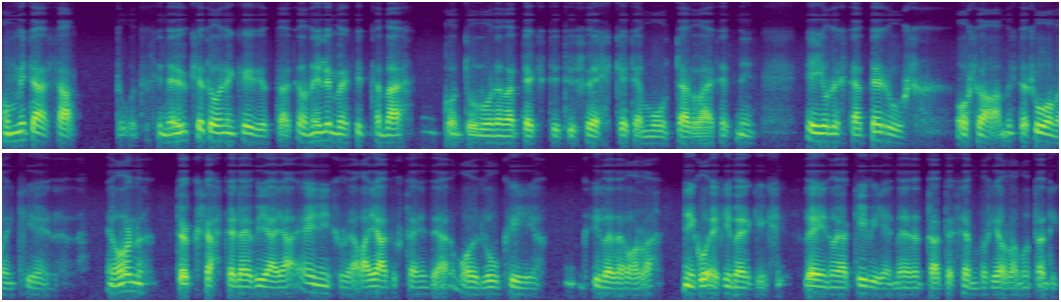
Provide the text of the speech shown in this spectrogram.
on mitä sattuu. Että sinne yksi ja toinen kirjoittaa. Se on ilmeisesti tämä, kun on tullut nämä tekstitysvehkeet ja muut tällaiset, niin ei ole sitä perusosaamista suomen kielellä. Ne on töksähteleviä ja ei niissä ole ajatusta, että voi lukia sillä tavalla. Niin kuin esimerkiksi Leino ja Kivien, meidän tarvitse semmoisia olla, mutta niin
